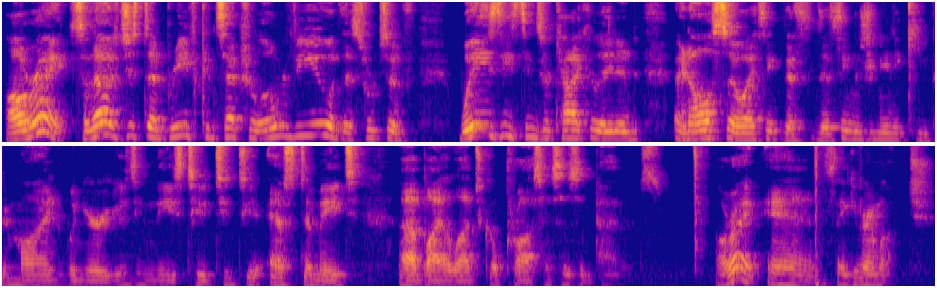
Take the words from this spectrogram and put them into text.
All right, so that was just a brief conceptual overview of the sorts of ways these things are calculated, and also I think the, the things you need to keep in mind when you're using these to, to, to estimate uh, biological processes and patterns. All right, and thank you very much.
